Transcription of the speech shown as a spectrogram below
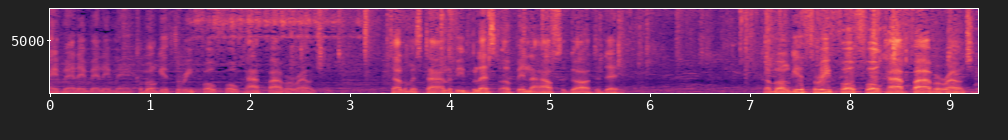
Amen, amen, amen. Come on, get three, four folk high five around you. Tell them it's time to be blessed up in the house of God today. Come on, get three, four folk high five around you.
